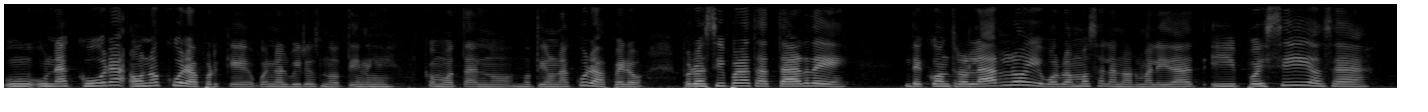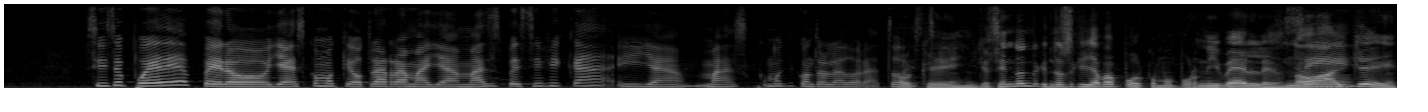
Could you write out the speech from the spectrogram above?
una cura, o no cura, porque bueno, el virus no tiene como tal, no, no tiene una cura, pero, pero así para tratar de, de controlarlo y volvamos a la normalidad. Y pues sí, o sea, sí se puede, pero ya es como que otra rama ya más específica y ya más como que controladora. Todo ok, yo siento entonces que ya va por como por niveles, ¿no? Hay que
